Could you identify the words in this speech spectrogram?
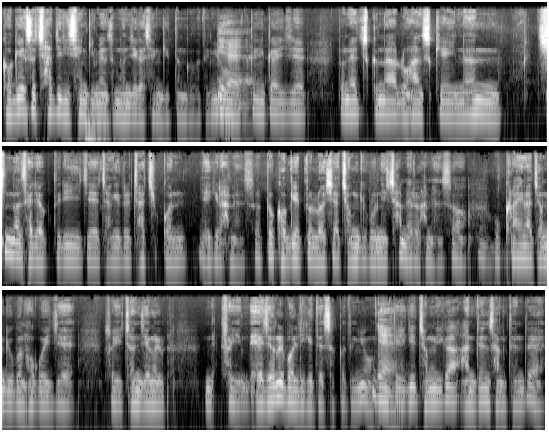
거기에서 차질이 생기면서 문제가 생겼던 거거든요. 예. 그러니까 이제 도네츠크나 루한스크에 있는 친러 세력들이 이제 자기들 자치권 얘기를 하면서 또 거기에 또 러시아 정규군이 참여를 하면서 음. 우크라이나 정규군하고 이제 소위 전쟁을 소위 내전을 벌리게 됐었거든요. 예. 그러니까 이게 정리가 안 된 상태인데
